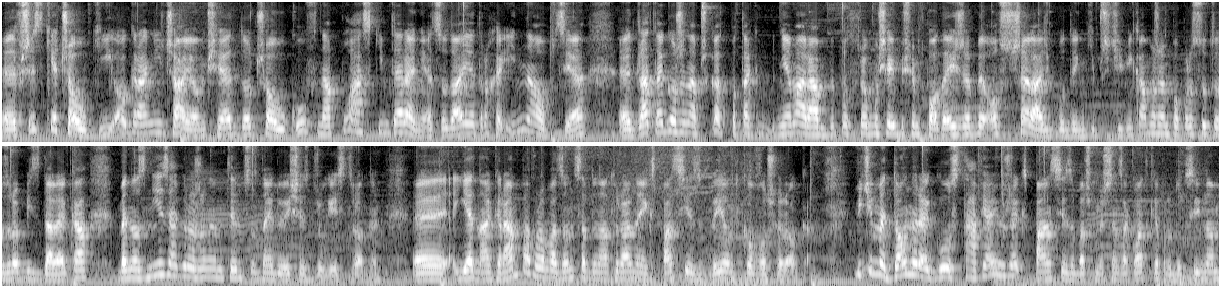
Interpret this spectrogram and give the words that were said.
e, wszystkie czołki ograniczają się do czołków na płaskim terenie, co daje trochę inne opcje, e, dlatego że na przykład po tak nie ma rampy, pod którą musielibyśmy podejść, żeby ostrzelać budynki przeciwnika, możemy po prostu to zrobić z daleka, będąc niezagrożonym tym, co znajduje się z drugiej strony. E, jednak rampa prowadząca do naturalnej ekspansji jest wyjątkowo szeroka. Widzimy Don Regu stawia już ekspansję, zobaczmy jeszcze na zakładkę produkcyjną,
